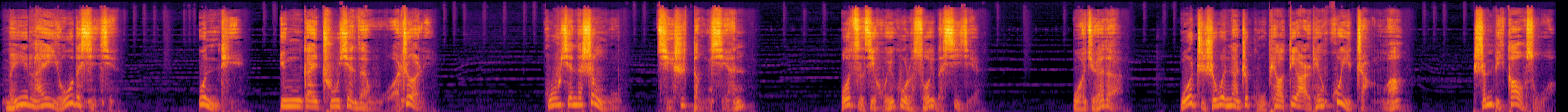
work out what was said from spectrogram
没来由的信心。问题应该出现在我这里。狐仙的圣物岂是等闲？我仔细回顾了所有的细节，我觉得，我只是问那只股票第二天会涨吗？神笔告诉我，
